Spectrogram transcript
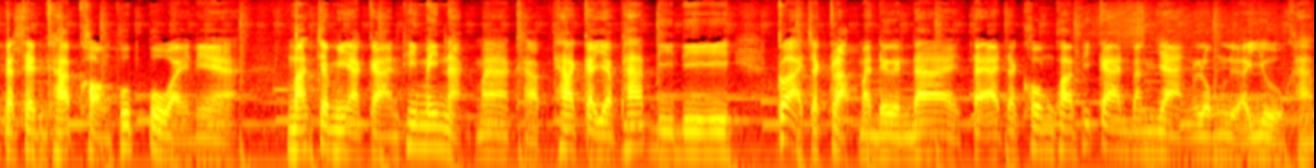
80%ครับของผู้ป่วยเนี่ย มักจะมีอาการที่ไม่หนักมากครับ ถ้ากายภาพดีๆ ก็อาจจะกลับมาเดินได้ แต่อาจจะคงความพิการบางอย่างลงเหลืออยู่ครับ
